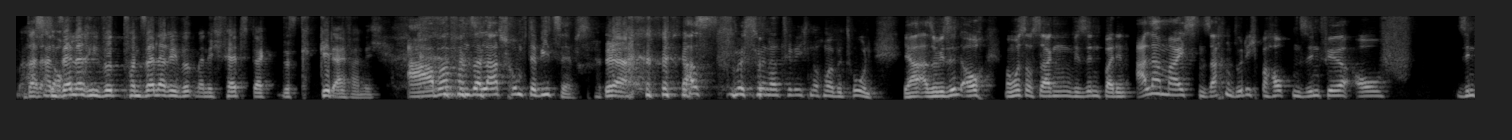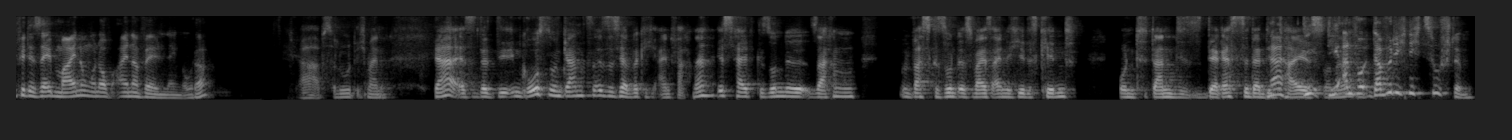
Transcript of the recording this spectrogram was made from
Das an, an Sellerie wird, von Sellerie wird man nicht fett, das geht einfach nicht. Aber von Salat schrumpft der Bizeps. Ja. Das müssen wir natürlich nochmal betonen. Ja, also wir sind auch, man muss auch sagen, wir sind bei den allermeisten Sachen, würde ich behaupten, sind wir auf, sind wir derselben Meinung und auf einer Wellenlänge, oder? Ja, absolut. Ich meine, ja, es, im Großen und Ganzen ist es ja wirklich einfach, ne? Ist halt gesunde Sachen und was gesund ist, weiß eigentlich jedes Kind und dann die, der Rest sind dann Details. die, die Antwort, da würde ich nicht zustimmen.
